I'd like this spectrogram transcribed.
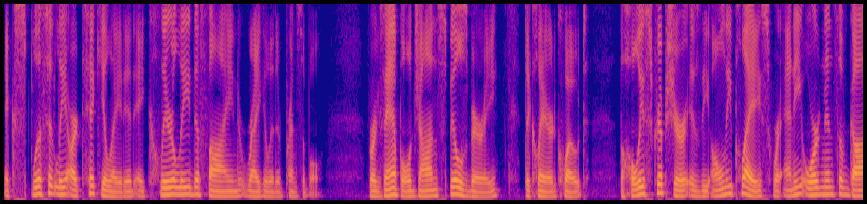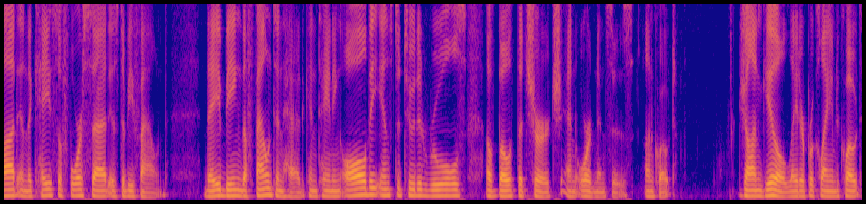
explicitly articulated a clearly defined regulative principle. For example, John Spilsbury declared, quote, The Holy Scripture is the only place where any ordinance of God in the case aforesaid is to be found, they being the fountainhead containing all the instituted rules of both the church and ordinances. Unquote. John Gill later proclaimed, quote,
